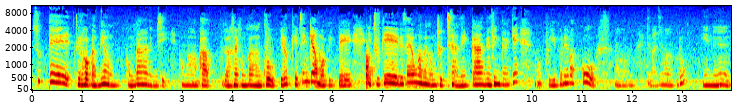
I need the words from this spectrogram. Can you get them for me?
숲에 들어가면 건강한 음식, 건강한 밥, 그 다음에 건강한 국 이렇게 챙겨 먹을 때 이 두 개를 사용하면 너무 좋지 않을까 하는 생각에 어, 구입을 해봤고 어, 이제 마지막으로 얘는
